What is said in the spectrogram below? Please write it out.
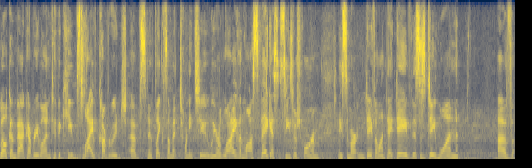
Welcome back everyone to theCUBE's live coverage of Snowflake Summit 22. We are live in Las Vegas at Caesars Forum. Lisa Martin, Dave Vellante. Dave, this is day one of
